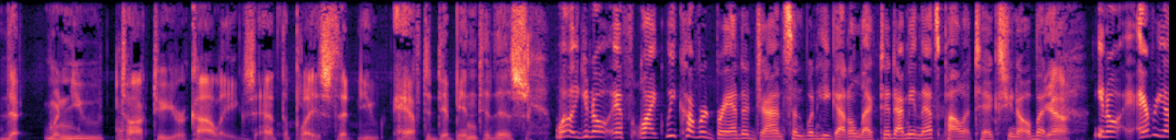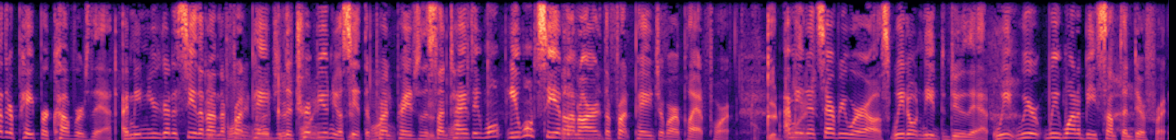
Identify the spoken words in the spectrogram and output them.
that when you talk to your colleagues at the place that you have to dip into this? Well, you know, if like we covered Brandon Johnson when he got elected, I mean that's politics, you know. But Yeah. you know, every other paper covers that. I mean, you're going to see that on the front point. No, page of the point. Tribune. You'll see it at the Good front page of the Sun Times. point. You won't you won't see it on our the front page of our platform. Good I mean, it's everywhere else. We don't need to do that. We we we want to be something different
